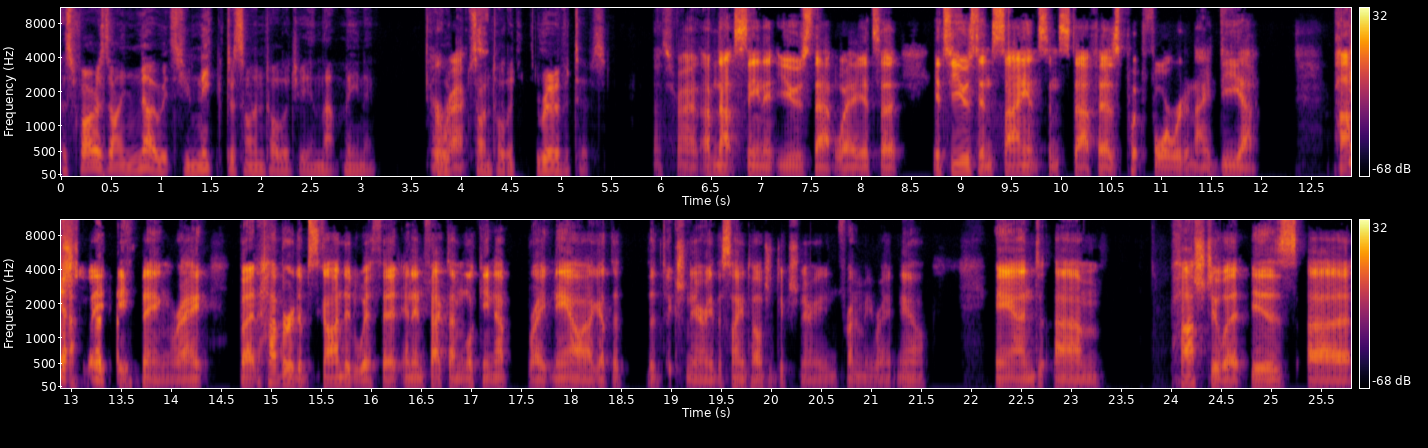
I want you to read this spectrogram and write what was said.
as far as I know, it's unique to Scientology in that meaning. Correct. Scientology derivatives. That's right. I've not seen it used that way. It's a it's used in science and stuff as put forward an idea, postulate yeah. a thing, right? But Hubbard absconded with it. And in fact, I'm looking up right now. I got the the dictionary, the Scientology dictionary in front of me right now. And um, postulate is uh,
